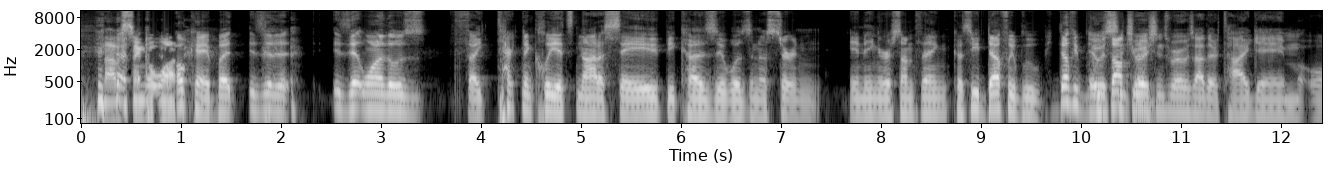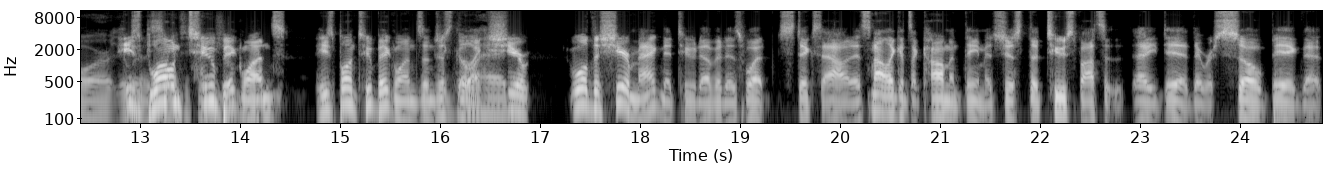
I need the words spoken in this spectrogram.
Not a single one. Okay, but is it a, is it one of those like technically it's not a save because it was in a certain inning or something? Because he definitely blew. He definitely blew It was something. situations where it was either a tie game or He's blown two big ones. He's blown two big ones, and just the go like ahead. sheer. Well, the sheer magnitude of it is what sticks out. It's not like it's a common theme. It's just the two spots that, that he did. They were so big that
